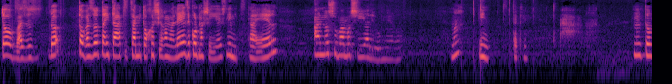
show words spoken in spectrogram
טוב, אז, טוב, אז זאת הייתה הצצה מתוך השיר המלא, זה כל מה שיש לי, מצטער. אני לא שומע מה שיאלי אומר. מה? הנה, תסתכל. נו טוב.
